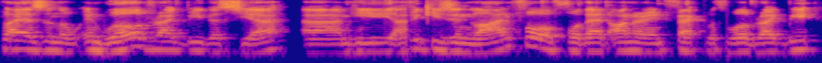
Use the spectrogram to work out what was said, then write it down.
players in the in world rugby this year. Um, he, I think, he's in line for for that honor. In fact, with world rugby,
